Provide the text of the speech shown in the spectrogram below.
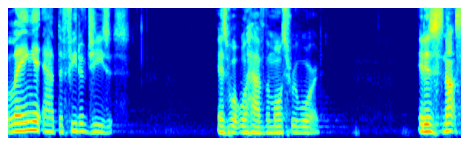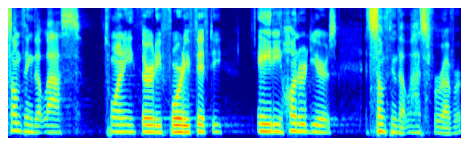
laying it at the feet of Jesus is what will have the most reward. It is not something that lasts 20, 30, 40, 50, 80, 100 years. It's something that lasts forever.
